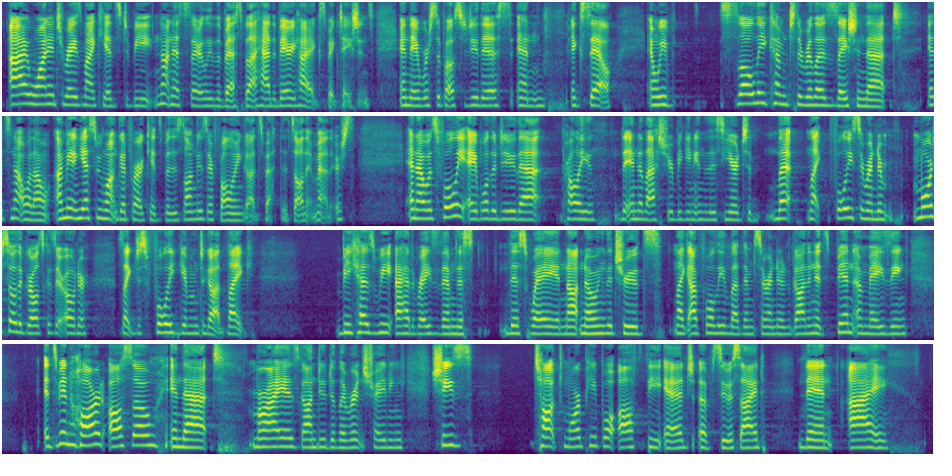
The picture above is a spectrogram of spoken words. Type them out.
I wanted to raise my kids to be not necessarily the best, but I had the very high expectations. And they were supposed to do this and excel. And we've slowly come to the realization that it's not what I want. I mean, yes, we want good for our kids, but as long as they're following God's path, that's all that matters. And I was fully able to do that probably the end of last year, beginning of this year, to let, like, fully surrender, more so the girls because they're older. It's like just fully give them to God. Like, because we, I had raised them this this way and not knowing the truths, like I fully let them surrender to God. And it's been amazing it's been hard also in that Mariah has gone to deliverance training. She's talked more people off the edge of suicide than I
